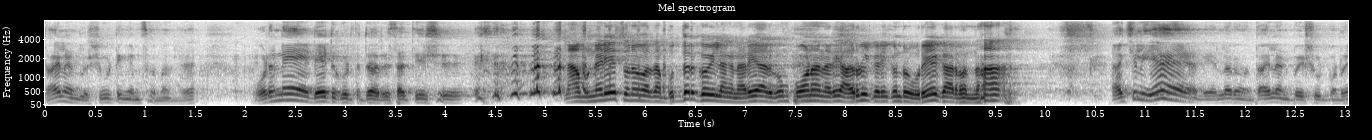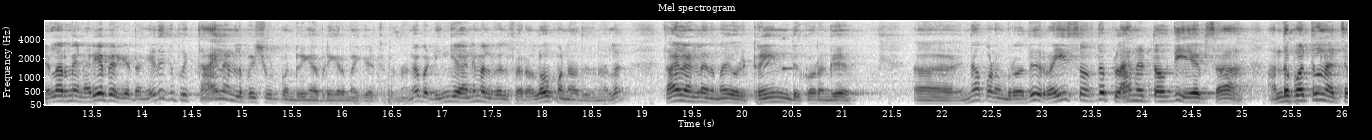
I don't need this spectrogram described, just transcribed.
தாய்லாண்டில் ஷூட்டிங்னு சொன்னாங்க. உடனே டேட்டு கொடுத்துட்டாரு சதீஷ். நான் முன்னாடியே சொன்ன மாதிரி தான். புத்தர் கோவில் அங்கே நிறையா இருக்கும். போனால் நிறைய அருள் கிடைக்குன்ற ஒரே காரணம் தான். ஆக்சுவலி ஏன் எல்லாரும் தாய்லாந்து போய் ஷூட் பண்ணுறோம் எல்லாருமே நிறைய பேர் கேட்டாங்க எதுக்கு போய் தாய்லாண்டில் போய் ஷூட் பண்ணுறீங்க அப்படிங்கிற மாதிரி கேட்டுட்டு இருந்தாங்க. பட் இங்கே அனிமல் வெல்ஃபேர் அலோவ் பண்ணாததுனால தாய்லாண்டில் இந்த மாதிரி ஒரு ட்ரெயின்டு குரங்கு என்ன படம் ப்ரோ அது? Rise of the planet of the ஏப்ஸா அந்த படத்தில் நடிச்ச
